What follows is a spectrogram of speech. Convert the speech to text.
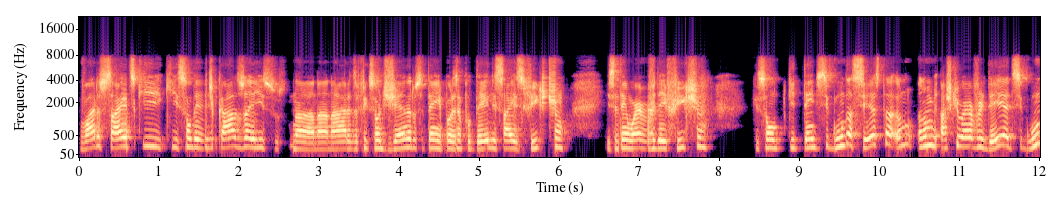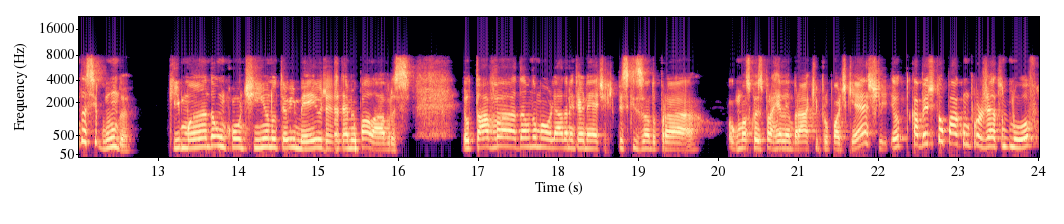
vários sites que, que são dedicados a isso. Na, na, na, área da ficção de gênero, você tem, por exemplo, Daily Science Fiction, e você tem o Everyday Fiction, que são que tem de segunda a sexta. Eu, não, eu não, acho que o Everyday é de segunda a segunda, que manda um continho no teu e-mail de até mil palavras. Eu estava dando uma olhada na internet, pesquisando para algumas coisas para relembrar aqui para o podcast. Eu acabei de topar com um projeto novo,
